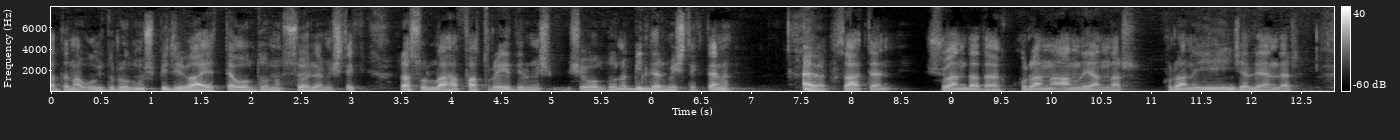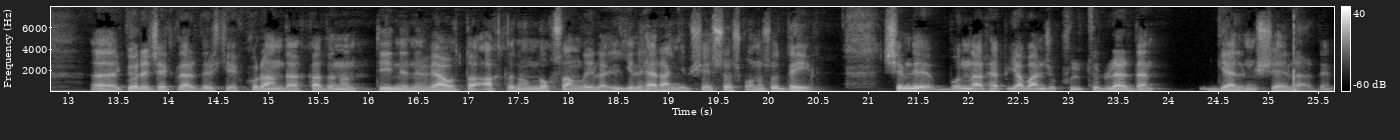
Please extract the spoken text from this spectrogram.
adına uydurulmuş bir rivayette olduğunu söylemiştik. Resulullah'a fatura edilmiş bir şey olduğunu bildirmiştik değil mi? Evet. Zaten şu anda da Kur'an'ı anlayanlar, Kur'an'ı iyi inceleyenler e, göreceklerdir ki Kur'an'da kadının dininin veyahut da aklının noksanlığıyla ilgili herhangi bir şey söz konusu değil. Şimdi bunlar hep yabancı kültürlerden gelmiş şeylerdi.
